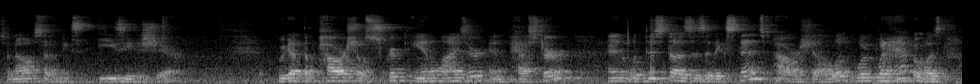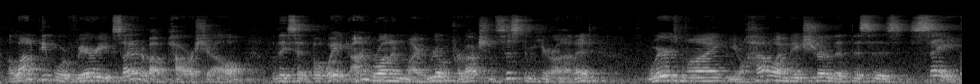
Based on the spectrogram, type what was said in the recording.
So now all of a sudden it makes it easy to share. We got the PowerShell Script Analyzer and Pester. And what this does is it extends PowerShell. What, what happened was a lot of people were very excited about PowerShell, they said, but wait, I'm running my real production system here on it. Where's my, you know, how do I make sure that this is safe?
